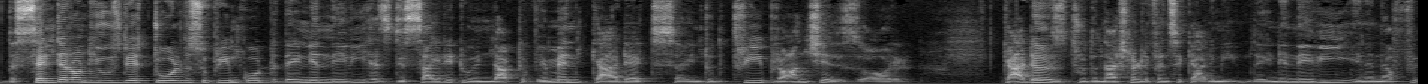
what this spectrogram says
the center on Tuesday told the Supreme Court that the Indian Navy has decided to induct women cadets into the three branches or cadres through the National Defense Academy. The Indian Navy, in an aff-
